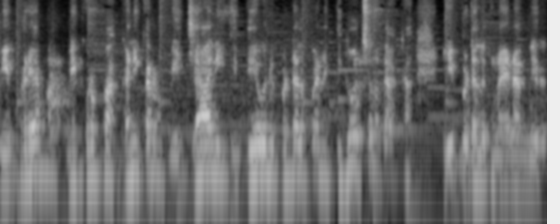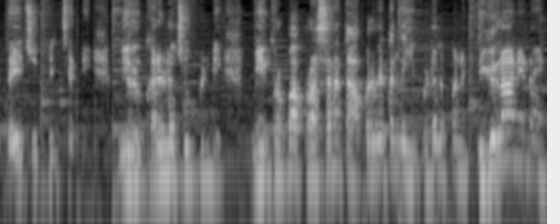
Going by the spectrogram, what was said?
మీ ప్రేమ మీ కృప కనికరం మీ జాలి ఈ దేవుని బిడ్డల పైన దిగవచ్చును కాక ఈ బిడ్డలకు నైనా మీరు దయ చూపించండి. మీరు కరుణ చూపండి. మీ కృప ప్రసన్నత అపరిమితంగా ఈ బిడ్డల పైన దిగురాని నాయన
